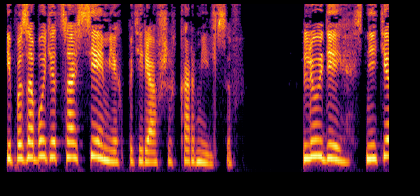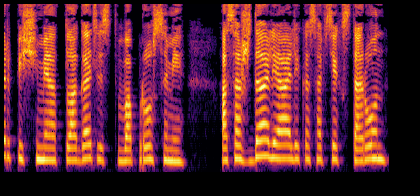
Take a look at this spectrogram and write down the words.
и позаботиться о семьях, потерявших кормильцев. Люди с нетерпящими отлагательств вопросами осаждали Алика со всех сторон,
